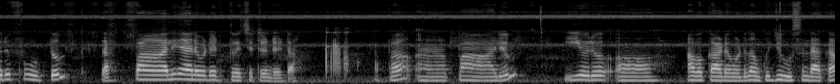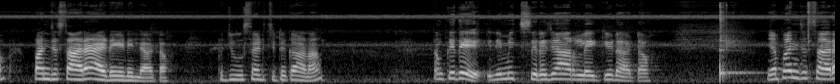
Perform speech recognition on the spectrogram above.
ഒരു ഫ്രൂട്ടും പാൽ ഞാനിവിടെ എടുത്തു വെച്ചിട്ടുണ്ട് കേട്ടോ. അപ്പോൾ പാലും ഈ ഒരു അവക്കാടും കൊണ്ട് നമുക്ക് ജ്യൂസ് ഉണ്ടാക്കാം. പഞ്ചസാര ആഡ് ചെയ്യണില്ല കേട്ടോ. അപ്പോൾ ജ്യൂസ് അടിച്ചിട്ട് കാണാം. നമുക്കിതേ ഇനി മിക്സിയുടെ ജാറിലേക്ക് ഇടാം കേട്ടോ. ഞാൻ പഞ്ചസാര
